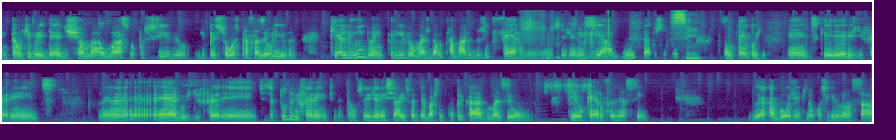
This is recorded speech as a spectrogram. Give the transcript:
Então eu tive a ideia de chamar o máximo possível de pessoas para fazer o livro, que é lindo, é incrível, mas dá um trabalho dos infernos, né? Você gerenciar muita gente. Sim. São tempos diferentes, quereres diferentes, né, egos diferentes, é tudo diferente. Né? Então, você gerenciar isso é, é, bastante complicado, mas eu, eu quero fazer assim. Acabou a gente não conseguindo lançar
